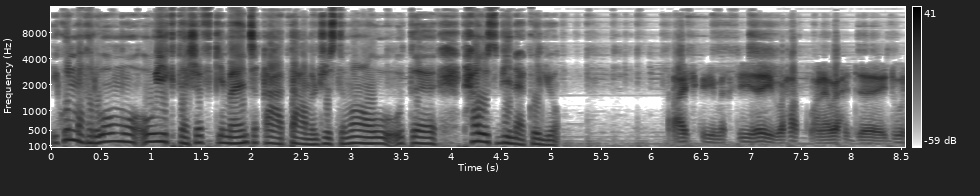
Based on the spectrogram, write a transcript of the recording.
يكون مغروم و- ويكتشف كيما أنت قاعد تعمل justement وتحوس بينا كل يوم. عايش كريم ميرسي اي بحق معناها واحد يدور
